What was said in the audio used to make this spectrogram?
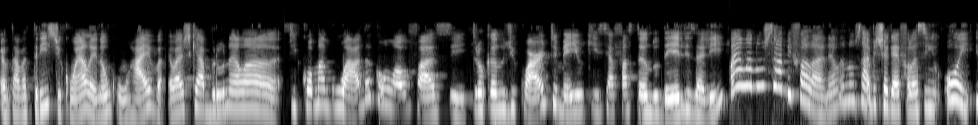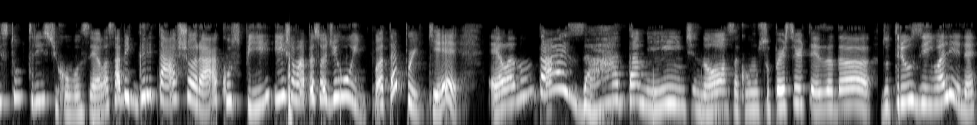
eu tava triste com ela e não com raiva. Eu acho que a Bruna ela ficou magoada com o Alface trocando de quarto e meio que se afastando deles ali. Mas ela não sabe falar, né? Ela não sabe chegar e falar assim: "Oi, estou triste com você". Ela sabe gritar, chorar, cuspir e chamar a pessoa de ruim. Até porque ela não tá exatamente, nossa, com super certeza da, do triozinho ali, né?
